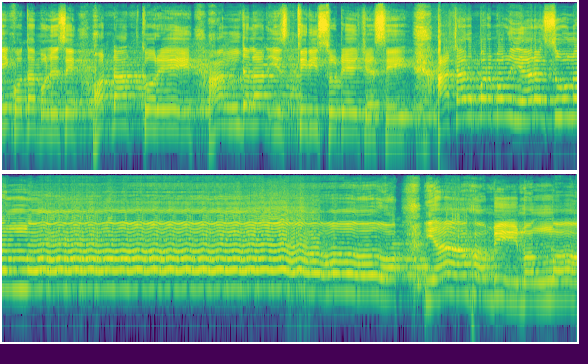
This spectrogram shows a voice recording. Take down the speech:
এই কথা বলেছে, হঠাৎ করে হানজালার স্ত্রী ছুটে এসেছে। আসার পর বল, ইয়া রাসূলুল্লাহ, ইয়া হাবিবাল্লাহ।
